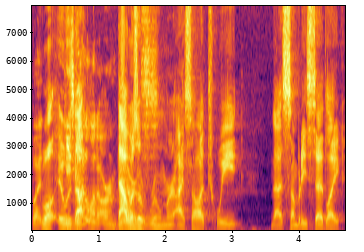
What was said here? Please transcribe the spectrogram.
but Well, it was he's got a lot of R&B. That was a rumor. I saw a tweet that somebody said like,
